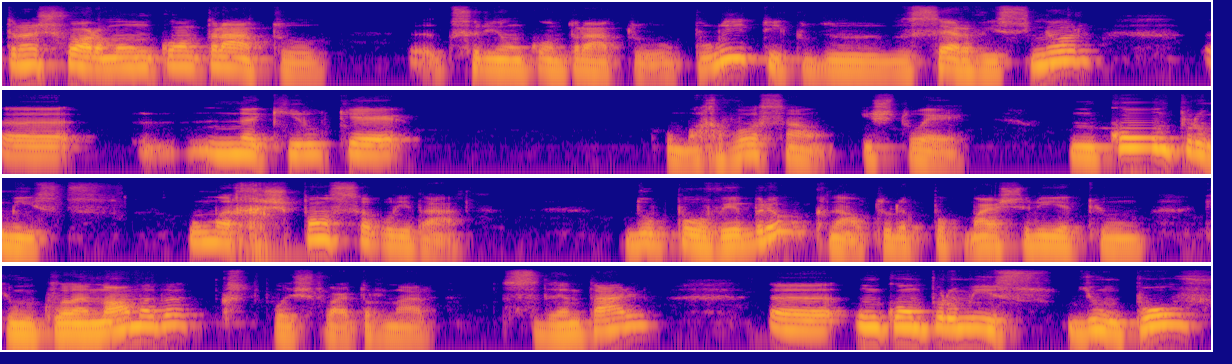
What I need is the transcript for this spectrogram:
transforma um contrato que seria um contrato político de, de servo e senhor naquilo que é uma revelação, isto é, um compromisso, uma responsabilidade do povo hebreu, que na altura pouco mais seria que um, que um clã nómada, que depois se vai tornar sedentário, uh, um compromisso de um povo,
